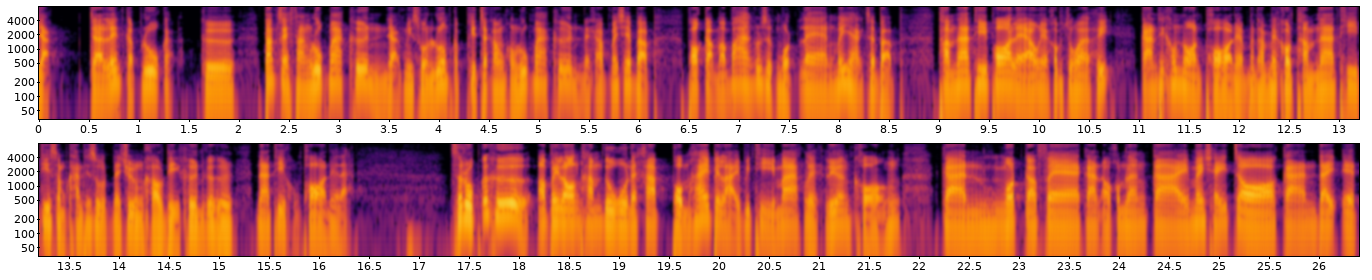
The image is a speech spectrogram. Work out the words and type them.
อยากจะเล่นกับลูกอะ่ะคือตั้งใจฟังลูกมากขึ้น อยากมีส่วนร่วมกับกิจกรรมของลูกมากขึ้นนะครับไม่ใช่แบบพอกลับมาบ้านรู้สึกหมดแรง ไม่อยากจะแบบทำหน้าที่พ่อแล้วเนี่ยเขาบอกว่าเฮ้ยการที่เขานอนพอเนี่ยมันทำให้เขาทำหน้าที่ที่สำคัญที่สุดในชีวิตของเขาดีขึ้นก็คือหน้าที่ของพ่อเนี่ยแหละ สรุปก็คือเอาไปลองทำดูนะครับ ผมให้ไปหลายวิธีมากเลย เรื่องของการงดกาแฟ การออกกำลังกาย ไม่ใช้จอการไดเอท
